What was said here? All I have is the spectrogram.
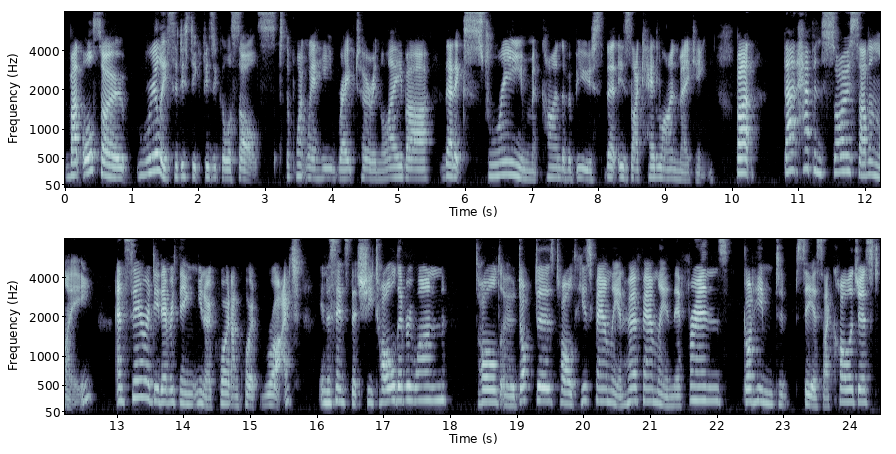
but also really sadistic physical assaults to the point where he raped her in labor, that extreme kind of abuse that is like headline making. But that happened so suddenly, and Sarah did everything, you know, quote unquote, right, in the sense that she told everyone, told her doctors, told his family and her family and their friends, got him to see a psychologist.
